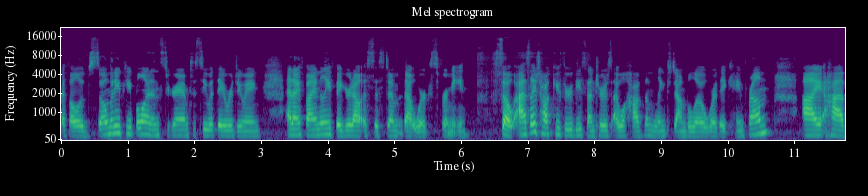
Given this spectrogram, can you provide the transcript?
I followed so many people on Instagram to see what they were doing, and I finally figured out a system that works for me. So, as I talk you through these centers, I will have them linked down below where they came from. I have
